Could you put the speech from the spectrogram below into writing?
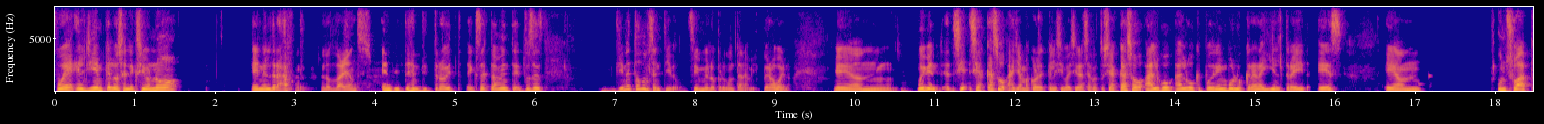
fue el GM que lo seleccionó en el draft. Los Lions. En, Detroit, exactamente. Entonces, tiene todo el sentido, si me lo preguntan a mí. Pero bueno, eh, um, muy bien. Si, acaso, ah, ya me acordé que les iba a decir hace rato, si acaso algo, algo que podría involucrar ahí el trade es eh, um, un swap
